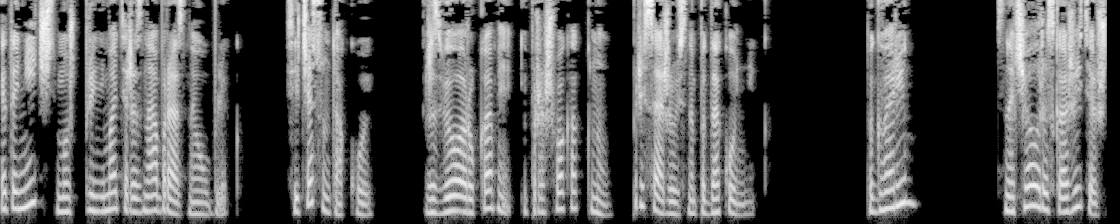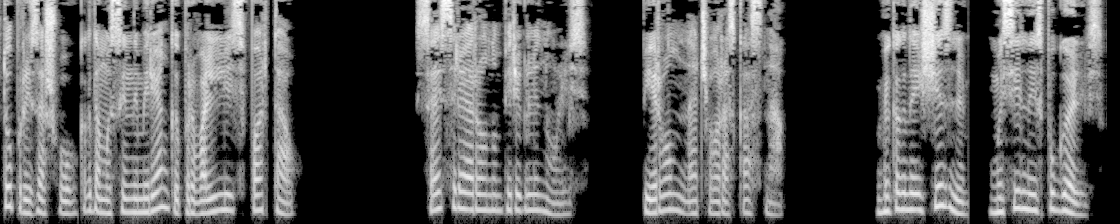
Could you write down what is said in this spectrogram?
эта нечисть может принимать разнообразный облик. Сейчас он такой». Развела руками и прошла к окну, присаживаясь на подоконник. «Поговорим?» «Сначала расскажите, что произошло, когда мы с иномерянкой провалились в портал. Сай с Риароном переглянулись. Первым начал рассказ Нак. Вы когда исчезли, мы сильно испугались.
